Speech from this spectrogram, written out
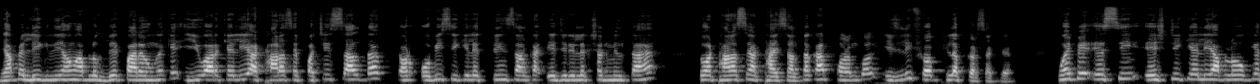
यहाँ पे लिख दिया हूँ, आप लोग देख पा रहे होंगे कि यू आर के लिए 18 से 25 साल तक और ओबीसी के लिए तीन साल का एज रिलेक्शन मिलता है। तो 18 से 28 साल तक आप फॉर्म को इजिली फिलअप कर सकते हैं। वहीं पे एस सी के लिए आप लोगों के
